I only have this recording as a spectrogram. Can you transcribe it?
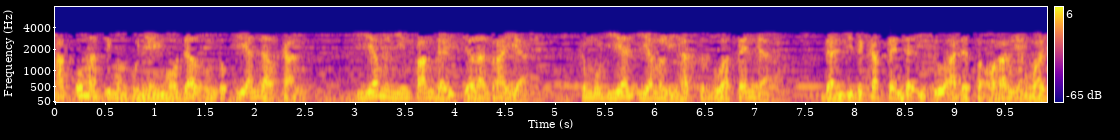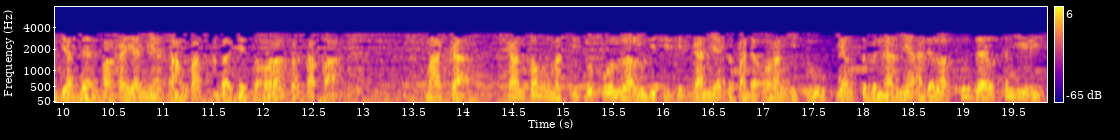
Aku masih mempunyai modal untuk diandalkan. Ia menyimpang dari jalan raya. Kemudian ia melihat sebuah tenda. Dan di dekat tenda itu ada seorang yang wajah dan pakaiannya tampak sebagai seorang pertapa. Maka, kantong emas itu pun lalu disisipkannya kepada orang itu, yang sebenarnya adalah Fuzail sendiri.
